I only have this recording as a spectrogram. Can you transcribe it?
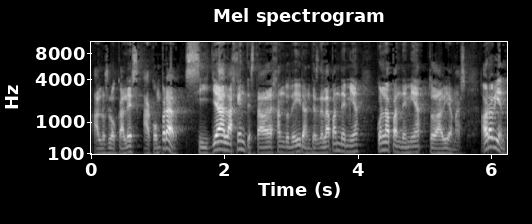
a los locales a comprar. Si ya la gente estaba dejando de ir antes de la pandemia, con la pandemia todavía más. Ahora bien,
